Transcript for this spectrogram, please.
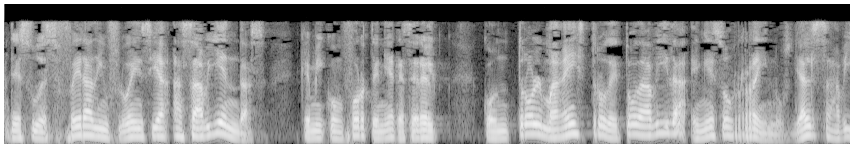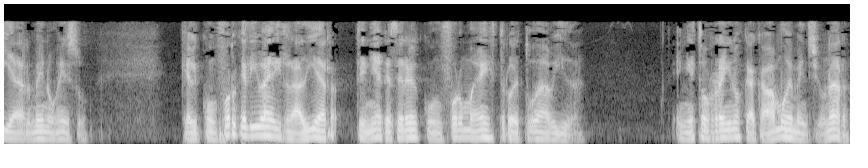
de su esfera de influencia a sabiendas que mi confort tenía que ser el control maestro de toda vida en esos reinos. Ya él sabía al menos eso, que el confort que él iba a irradiar tenía que ser el confort maestro de toda vida, en estos reinos que acabamos de mencionar.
